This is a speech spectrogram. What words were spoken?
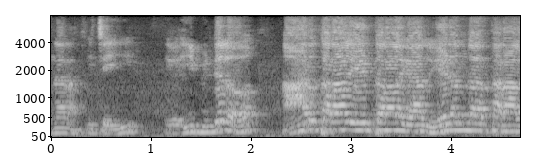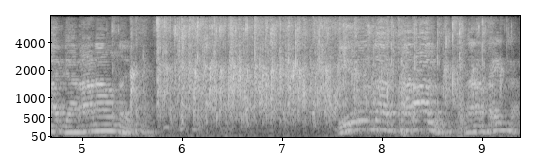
నానా ఈ చెయ్యి ఈ బిడ్డలో ఆరు తరాలు ఏడు తరాలు కాదు ఏడు వందల తరాల గరానా ఉన్నది. ఏడు వందల తరాలు. నా పైన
